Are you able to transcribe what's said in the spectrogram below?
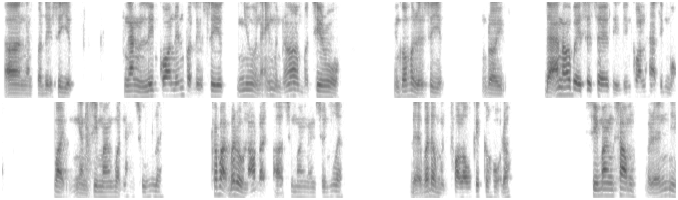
à, ngành vật liệu xây dựng. Ngành liên quan đến vật liệu xây dựng như hồi nãy mình nói material liên quan vật liệu xây dựng. Rồi đã nói BCC thì liên quan hạ tinh một vậy ngành xi măng vẫn đang xuống lên. Các bạn bắt đầu nói lại ở xi măng đang xuống lên để bắt đầu mình follow cái cơ hội đó. Xi măng xong rồi đến gì?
